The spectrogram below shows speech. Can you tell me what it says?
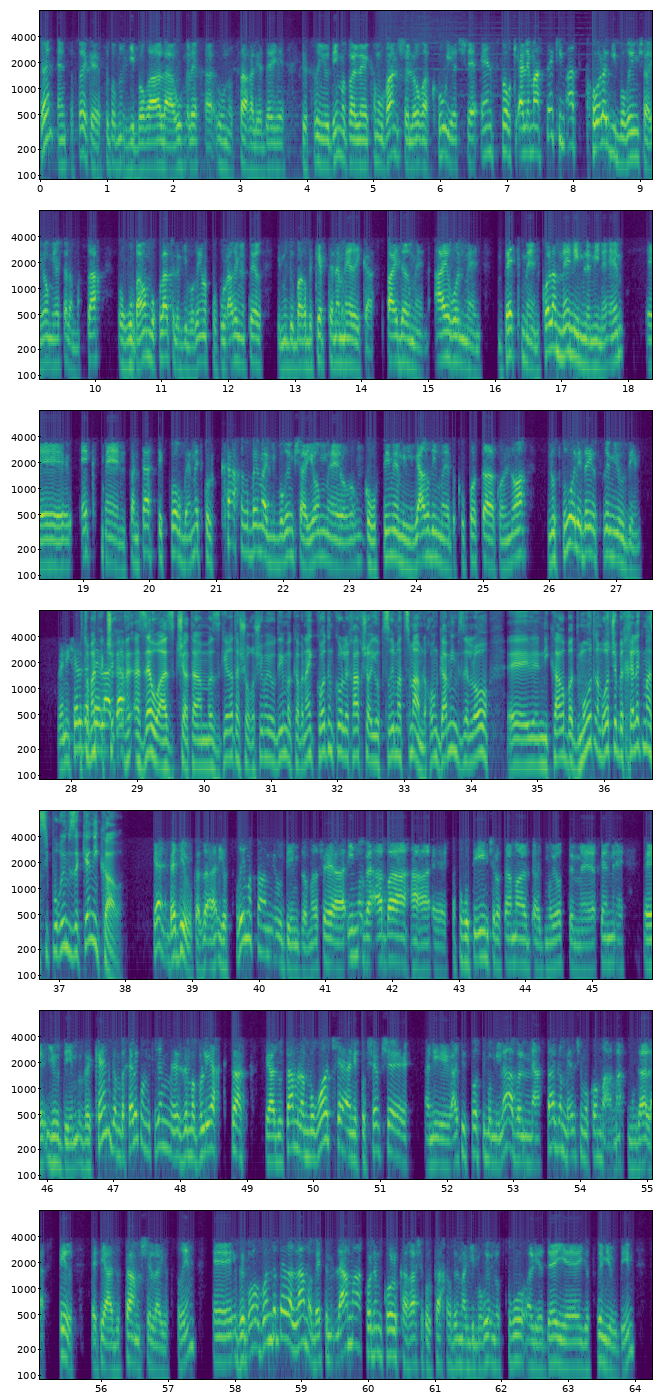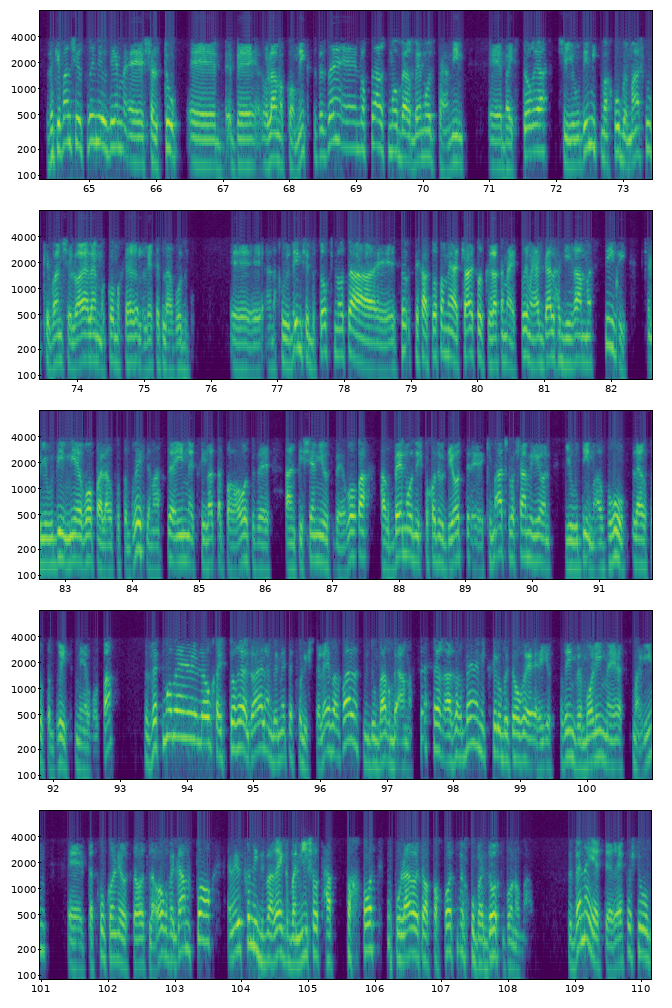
כן, אין ספק, סופרמן גיבור העל האהוב עליך, הוא נוצר על ידי יוצרים יהודים, אבל אה, כמובן שלא רק הוא, יש אה, אין ספור, אה, למעשה כמעט כל הגיבורים שהיום יש על המסך, או רובם המוחלט של הגיבורים הפופולריים יותר, אם מדובר בקפטן אמריקה, ספיידרמן, איירון מן, בטמן, כל המנים למיניהם, אקסמן, פנטסטיק פור, באמת כל כך הרבה מהגיבורים שהיום קורסים מיליארדים בקופות הקולנוע, נוצרו על ידי יוצרים יהודים. ונשאלת השאלה... כש... אז זהו, אז כשאתה מזכיר את השורשים היהודים, הכוונה היא קודם כל לכך שהיוצרים עצמם, נכון? גם אם זה לא אה, ניכר בדמות, למרות שבחלק מהסיפורים זה כן ניכר. כן, בדיוק. אז היוצרים עצמם יהודים, זה אומר שהאימא והאבא הספרותיים של אותם הדמויות הם אכן אה, יהודים, וכן, גם בחלק מהמקרים אה, זה מבליח קצת יהדותם, למרות שאני חושב ש... אני, אל תתפוס אותי במילה, אבל נעשה גם באיזשהו מקום מאמץ מודע להסתיר את יהדותם של היוצרים. ובואו נדבר על למה בעצם, למה קודם כל קרה שכל כך הרבה מהגיבורים נוצרו על ידי יוצרים יהודים, זה כיוון שיוצרים יהודים שלטו בעולם הקומיקס, וזה נוצר כמו בהרבה מאוד פעמים בהיסטוריה, שיהודים התמחו במשהו כיוון שלא היה להם מקום אחר ללכת לעבוד בו. אנחנו יודעים שבסוף שנות ה... סליחה, סוף המאה ה-19, תחילת המאה ה-20, היה גל הגירה מסיבי של יהודים מאירופה הברית, למעשה עם תחילת הפרעות והאנטישמיות באירופה, הרבה מאוד משפחות יהודיות, כמעט שלושה מיליון יהודים עברו הברית מאירופה, וכמו לאורך ההיסטוריה, לא היה להם באמת איפה להשתלב, אבל מדובר בעם הספר, אז הרבה מהם התחילו בתור יוצרים ומו"לים עצמאיים, פתחו כל מיני הוצאות לאור, וגם פה הם היו צריכים להתברג בנישות הפחות פופולריות או הפחות מכובדות, בוא נאמר. ובין היתר, איפשהו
